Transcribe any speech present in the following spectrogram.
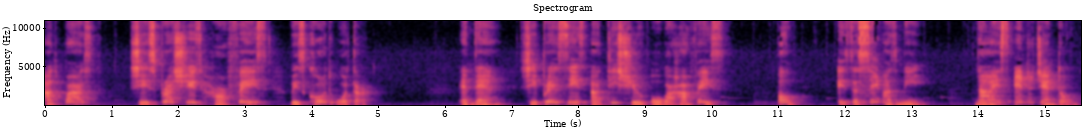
At first, she splashes her face with cold water. And then she places a tissue over her face. Oh, it's the same as me. Nice and gentle.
